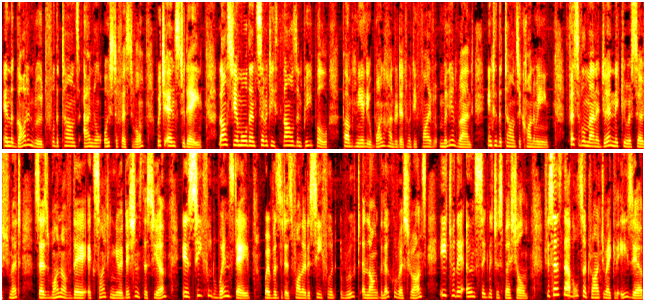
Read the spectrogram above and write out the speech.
in the garden route for the town's annual Oyster Festival, which ends today. Last year, more than 70,000 people pumped nearly 125 million rand into the town's economy. Festival manager Nikki Rousseau Schmidt says one of the exciting new additions this year is Seafood Wednesday, where visitors followed a seafood route along the local restaurants, each with their own signature special. She says they have also tried to make it easy easier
